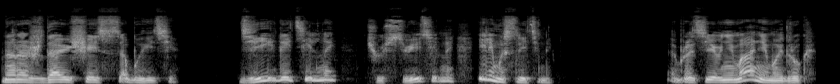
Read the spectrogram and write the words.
нарождающееся событие, двигательной, чувствительной или мыслительной. Обрати внимание, мой друг,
